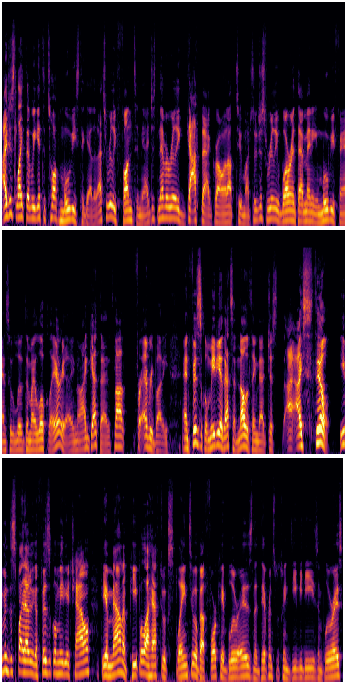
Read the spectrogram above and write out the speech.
i just like that we get to talk movies together. That's really fun to me. I just never really got that growing up too much. There just really weren't that many movie fans who lived in my local area you know i get that. It's not for everybody. And physical media, that's another thing that just I, I still even despite having a physical media channel, the amount of people I have to explain to about 4K Blu-rays and the difference between DVDs and Blu-rays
